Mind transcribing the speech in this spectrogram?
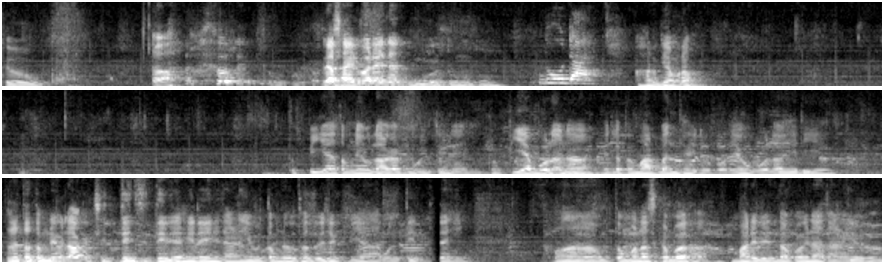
તો લે સાઈડમાં રહીને બોલ તું તું. હારું ગેમ રમ. તો પિયા તમને એવું લાગે કે બોલતી નહીં. તો પિયા બોલે ને એટલે પછી માર બંધ થઈ જવું પડે. એવું બોલે હેરી અને તો તમને એવું લાગે કે સીધી સીધી બેસી રહી જાણે. એવું તમને એવું થતું હોય છે કે પિયા બોલતી જ નહીં. પણ તો મને જ ખબર હા. મારી રીતના કોઈ ના જાણી એવું.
